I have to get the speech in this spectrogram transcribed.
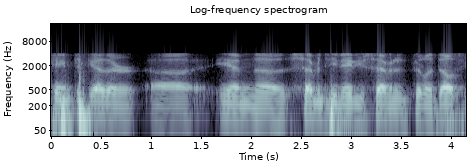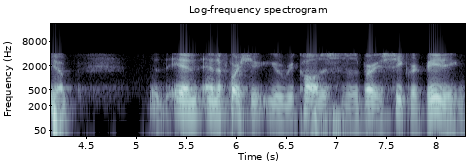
came together uh, in uh, 1787 in Philadelphia, and, and of course you, you recall this is a very secret meeting.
